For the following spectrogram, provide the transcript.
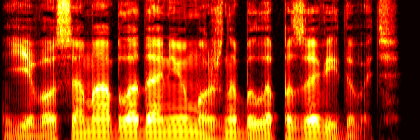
Его самообладанию можно было позавидовать.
